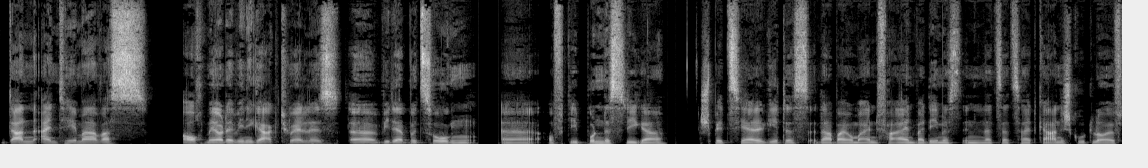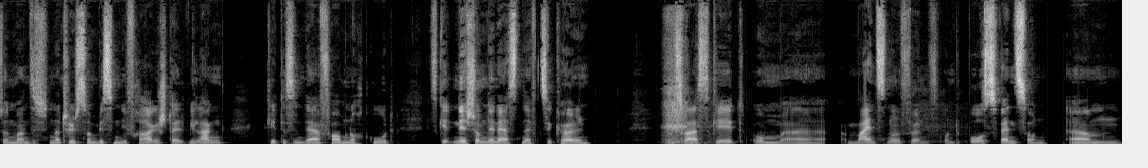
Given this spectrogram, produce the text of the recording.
dann ein Thema, was auch mehr oder weniger aktuell ist, äh, wieder bezogen äh, auf die Bundesliga. speziell geht es dabei um einen Verein, bei dem es in letzter Zeit gar nicht gut läuft und man sich natürlich so ein bisschen die Frage stellt, wie lange geht es in der Form noch gut. Es geht nicht um den ersten FC Köln. Und zwar es geht um äh, Mainz 05 und Bo Svensson. Ähm,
